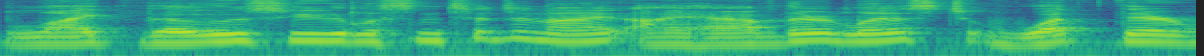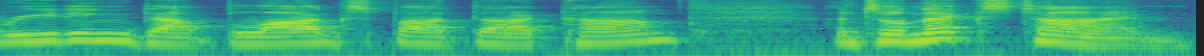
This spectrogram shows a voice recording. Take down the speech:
like those you listened to tonight, I have their list, whattheyreading.blogspot.com. Until next time,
